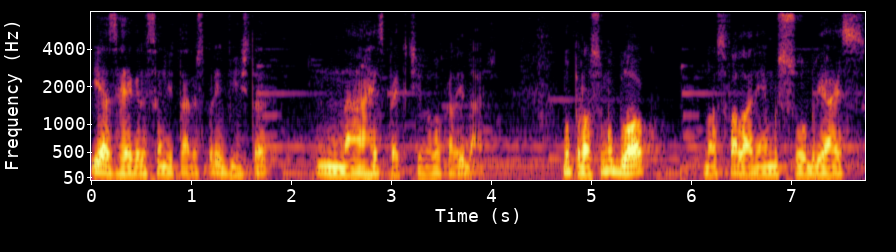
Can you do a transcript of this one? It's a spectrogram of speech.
e as regras sanitárias previstas na respectiva localidade. No próximo bloco, nós falaremos sobre as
